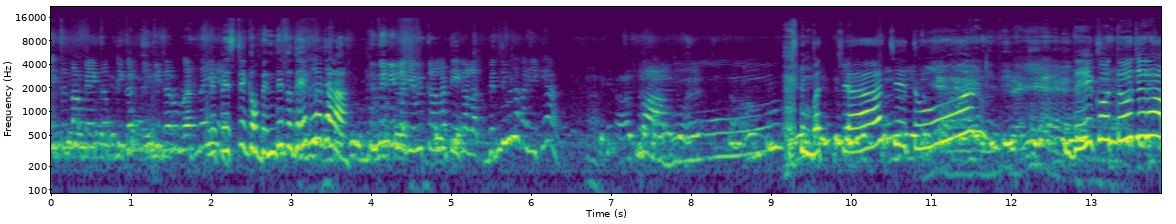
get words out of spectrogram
इतना मेकअप की करने की ज़रूरत नहीं लिपस्टिक और बिंदी तो देख लो जरा। बिंदी नहीं लगी हुई काला टीका लग बिंदी भी लगाइए क्या? बाबू। बच्चा चेतन। देखो तो जरा।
